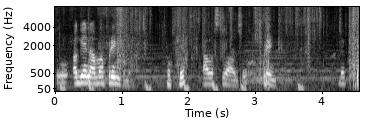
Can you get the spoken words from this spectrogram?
તો અગેન આમાં પ્રિન્ટમાં ઓકે આ વસ્તુ આવશે પ્રિન્ટ એટલે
